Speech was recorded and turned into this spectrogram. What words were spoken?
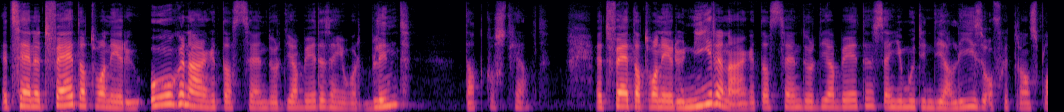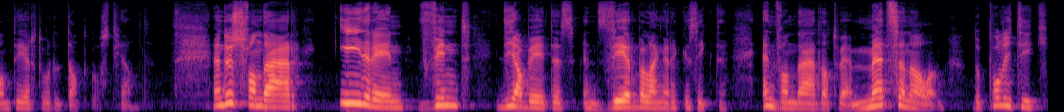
Het zijn het feit dat wanneer uw ogen aangetast zijn door diabetes en je wordt blind, dat kost geld. Het feit dat wanneer uw nieren aangetast zijn door diabetes en je moet in dialyse of getransplanteerd worden, dat kost geld. En dus vandaar, iedereen vindt diabetes een zeer belangrijke ziekte. En vandaar dat wij met z'n allen, de politiek,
